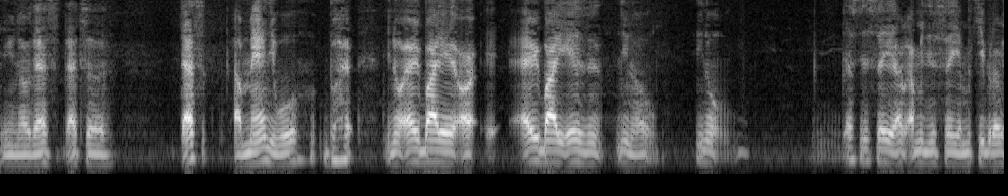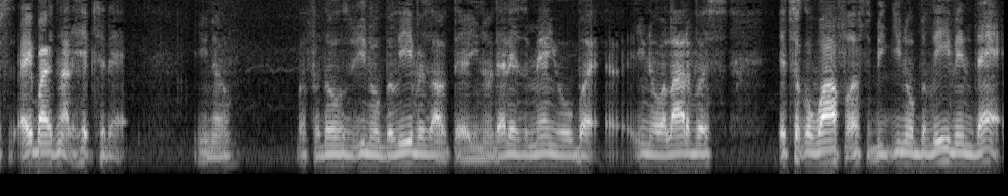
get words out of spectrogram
you know, that's that's a that's a manual, but you know everybody are everybody isn't you know you know let's just say I'm gonna just say I'm gonna keep it up. Everybody's not hip to that, you know. But for those you know believers out there, you know that is a manual. But uh, you know a lot of us, it took a while for us to be you know believe in that.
